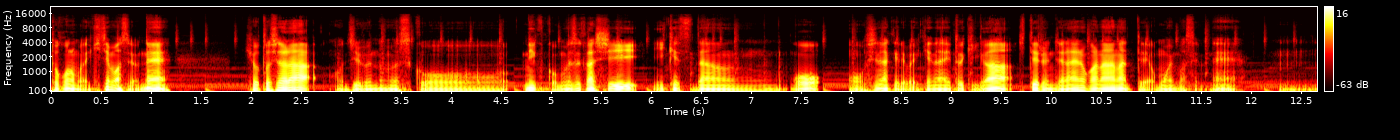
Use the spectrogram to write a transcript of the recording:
ところまで来てますよね。ひょっとしたら、自分の息子にこう難しい決断をしなければいけない時が来てるんじゃないのかななんて思いますよね。うん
